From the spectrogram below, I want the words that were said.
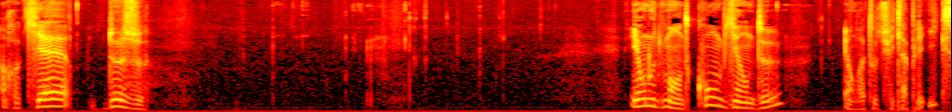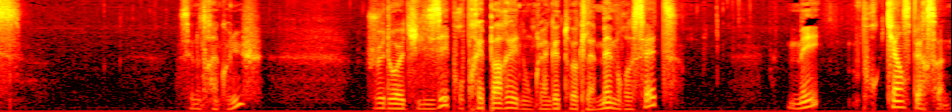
requiert deux œufs. Et on nous demande combien d'œufs, et on va tout de suite l'appeler x, c'est notre inconnu, je dois utiliser pour préparer donc un gâteau avec la même recette, mais pour 15 personnes.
